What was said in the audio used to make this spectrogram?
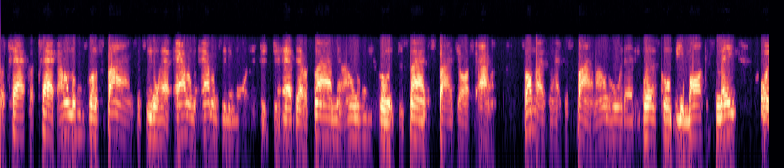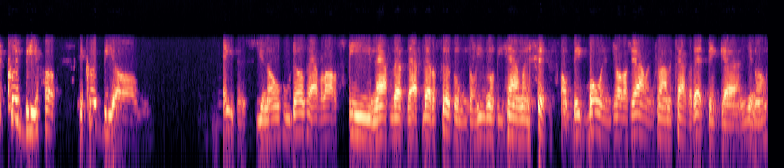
attack, attack. I don't know who's going to spy him since we don't have Adam Adams anymore to, to, to have that assignment. I don't know who's going to decide to spy Josh Allen. Somebody's going to have to spy him. I don't know who that is. Whether it's going to be Marcus Maye or it could be uh, it could be um, Davis, you know, who does have a lot of speed and athletic, athleticism. So he's going to be handling a big boy and Josh Allen trying to tackle that big guy, you know.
